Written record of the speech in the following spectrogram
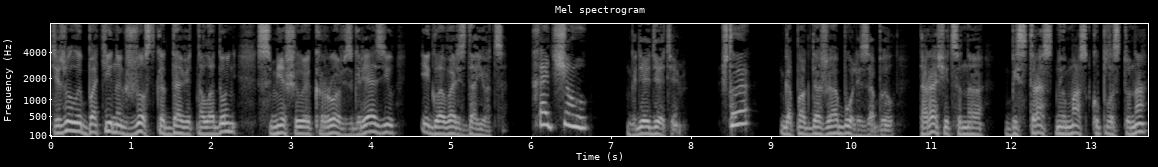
Тяжелый ботинок жестко давит на ладонь, смешивая кровь с грязью, и главарь сдается. «Хочу!» «Где дети?» «Что?» Гапак даже о боли забыл, таращится на бесстрастную маску пластуна,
